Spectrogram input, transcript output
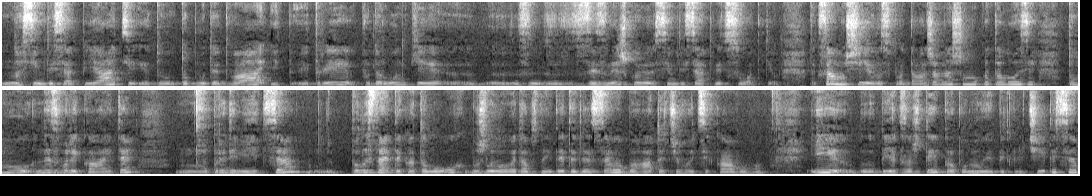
на 75, то, то буде 2 і 3 подарунки е, зі знижкою 70%. Так само ще є розпродажа в нашому каталозі, тому не зволікайте. Придивіться, полистайте каталог, можливо, ви там знайдете для себе багато чого цікавого. І, як завжди, пропоную підключитися,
